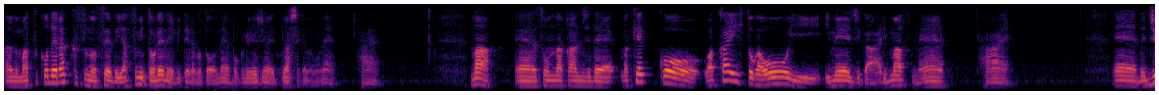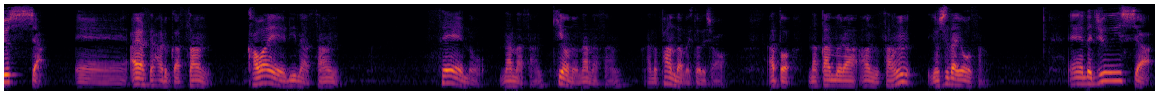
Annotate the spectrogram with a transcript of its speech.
あの、マツコ・デラックスのせいで休み取れねえみたいなことをね、僕の友人は言ってましたけどもね。はい。まあ、えー、そんな感じで、まあ、結構若い人が多いイメージがありますね。はい。えー、で、10社、えー、綾瀬はるかさん、川栄里奈さん、清野奈々さん、清野奈々さん、あの、パンダの人でしょ。あと、中村杏さん、吉田洋さん。えー、で、11社、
